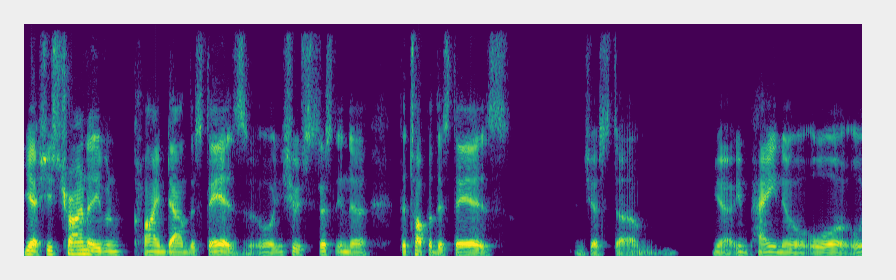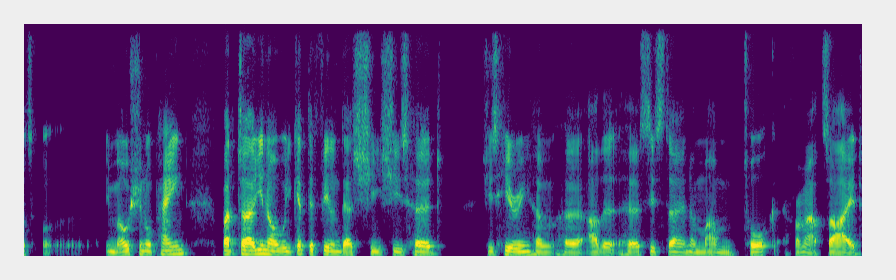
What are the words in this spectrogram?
Yeah, she's trying to even climb down the stairs, or she was just in the the top of the stairs, just um, yeah, in pain or or, or, or emotional pain. But uh, you know, we get the feeling that she she's heard she's hearing her her other her sister and her mum talk from outside,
